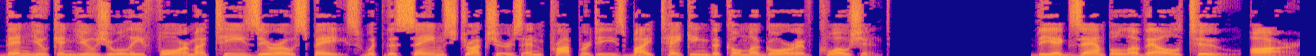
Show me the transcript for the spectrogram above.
then you can usually form a T0 space with the same structures and properties by taking the Kolmogorov quotient. The example of L2 R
